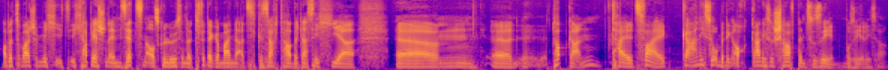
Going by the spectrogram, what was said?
Aber zum Beispiel mich, ich, ich habe ja schon Entsetzen ausgelöst in der Twitter-Gemeinde, als ich gesagt habe, dass ich hier ähm, äh, Top Gun Teil 2 gar nicht so unbedingt auch gar nicht so scharf bin zu sehen, muss ich ehrlich sagen.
